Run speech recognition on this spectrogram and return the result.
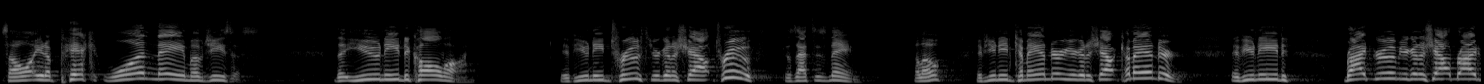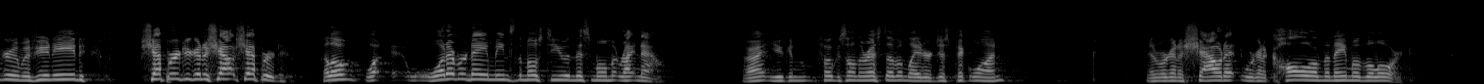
So I want you to pick one name of Jesus that you need to call on. If you need truth, you're going to shout truth because that's his name. Hello? If you need commander, you're going to shout commander. If you need bridegroom, you're going to shout bridegroom. If you need shepherd, you're going to shout shepherd. Hello? What, whatever name means the most to you in this moment right now. All right, you can focus on the rest of them later. Just pick one. And we're going to shout it. We're going to call on the name of the Lord.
